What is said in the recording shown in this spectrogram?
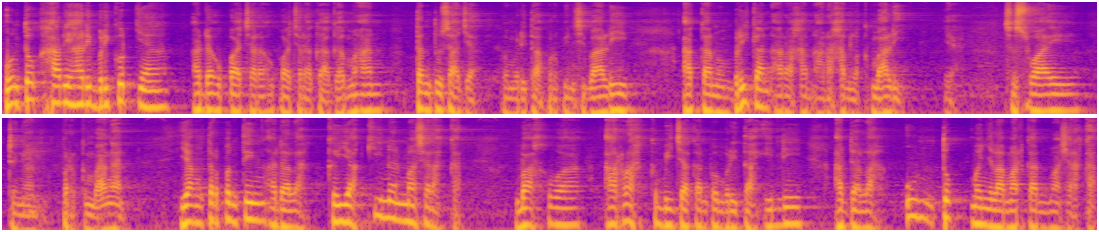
Untuk hari-hari berikutnya ada upacara-upacara keagamaan tentu saja pemerintah Provinsi Bali akan memberikan arahan-arahan kembali ya, sesuai dengan perkembangan. Yang terpenting adalah keyakinan masyarakat bahwa arah kebijakan pemerintah ini adalah untuk menyelamatkan masyarakat.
